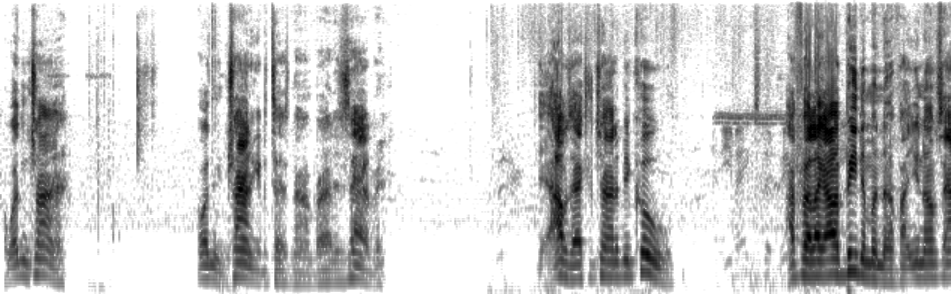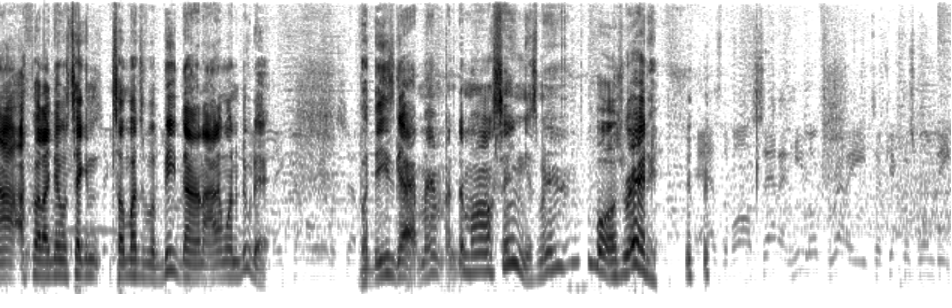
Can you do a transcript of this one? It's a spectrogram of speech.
I wasn't trying. I wasn't even trying to get a touchdown, bro. This happened. Yeah, I was actually trying to be cool. The I felt like I was beat them enough. I- You know what I'm saying? I, I felt like they was taking so much of a beat down. I didn't want to do that. They come away with seven. But these guys, man, them all seniors, man. Them Boys ready. Has the ball set and he looks ready to kick this one deep.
